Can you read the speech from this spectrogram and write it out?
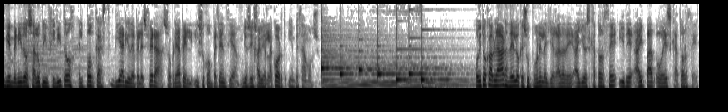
bienvenidos a Loop Infinito, el podcast diario de Apple Esfera sobre Apple y su competencia. Yo soy Javier Lacorte y empezamos. Hoy toca hablar de lo que supone la llegada de iOS 14 y de iPadOS 14.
